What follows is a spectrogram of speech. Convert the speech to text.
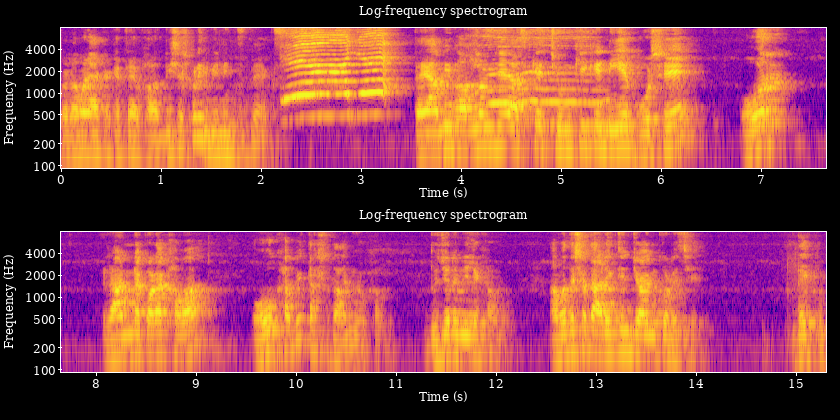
কারণ আমার একা খেতে ভালো বিশেষ করে ইভিনিং স্ন্যাক্স তাই আমি ভাবলাম যে আজকে চুমকিকে নিয়ে বসে ওর রান্না করা খাওয়া ও খাবে তার সাথে আমিও খাব দুজনে মিলে খাব। আমাদের সাথে আরেকজন জয়েন করেছে। দেখুন।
